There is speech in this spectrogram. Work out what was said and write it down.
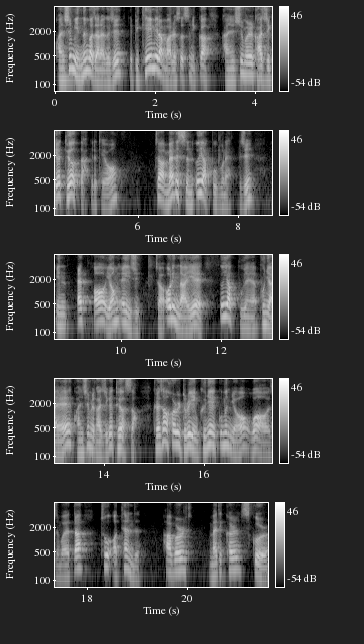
관심이 있는 거잖아요. 그지? became이란 말을 썼으니까 관심을 가지게 되었다. 이렇게요. 자, medicine 의학 부분에 그지? in at a young age. 자, 어린 나이에 의학 분야, 분야 에 관심을 가지게 되었어. 그래서 her dream, 그녀의 꿈은요, was 뭐였다? to attend Harvard Medical School.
